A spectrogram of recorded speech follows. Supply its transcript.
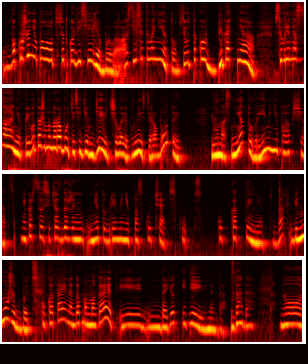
В окружении было вот все такое веселье было, а здесь этого нету, все вот такое беготня, все время занято, и вот даже мы на работе сидим, 9 человек вместе работаем, и у нас нету времени пообщаться. Мне кажется, сейчас даже нету времени поскучать, ску скукоты нету, да? Ведь Может быть. Скукота иногда помогает и дает идею иногда. Да, да. Но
